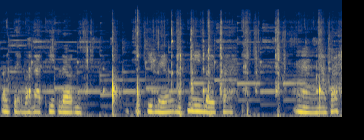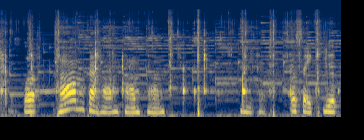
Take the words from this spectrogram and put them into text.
ตั้งแต่วันอาทิตย์แล้วนะอาทิตย์ที่แล้วนะนี่เลยค่ะ อ่านะคะก็หอมค่ะหอมหอมหอมนี่ค่ะก็ใส่เกลือไป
